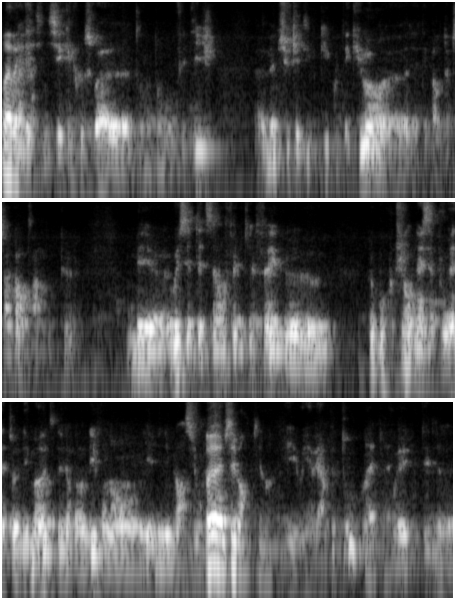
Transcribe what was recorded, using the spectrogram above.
Ouais, il ouais. fallait être initié, quel que soit euh, ton, ton groupe fétiche. Euh, même celui qui, qui écoutait Cure euh, n'était pas au top 50. hein, donc, mais euh, oui, c'est peut-être ça en fait qui a fait que, que beaucoup de gens venaient. Ça pouvait être des modes. D'ailleurs, dans le livre, on en, il y a une énumération. Ouais, absolument, absolument. Oui, il y avait un peu de tout. Quoi. Ouais, tu pouvais écouter de, de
